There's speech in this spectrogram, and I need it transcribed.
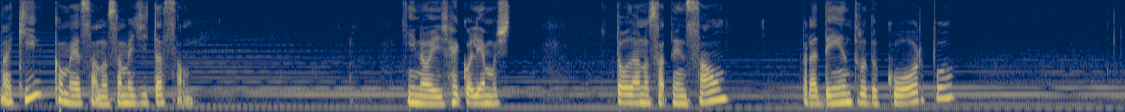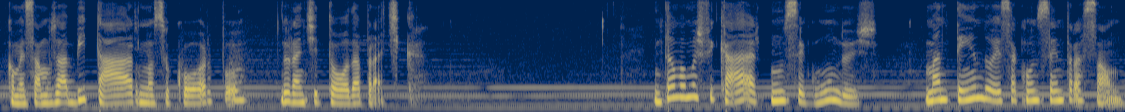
Aqui começa a nossa meditação. E nós recolhemos toda a nossa atenção para dentro do corpo. Começamos a habitar nosso corpo durante toda a prática. Então vamos ficar uns segundos mantendo essa concentração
